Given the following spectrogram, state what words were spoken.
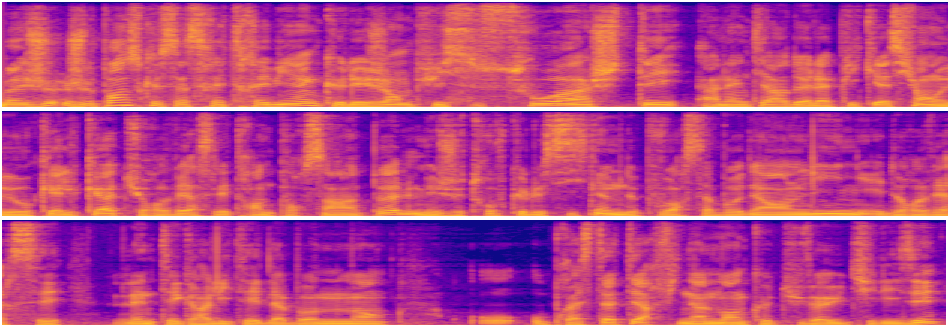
Ben je, je, pense que ça serait très bien que les gens puissent soit acheter à l'intérieur de l'application et auquel cas tu reverses les 30% Apple, mais je trouve que le système de pouvoir s'abonner en ligne et de reverser l'intégralité de l'abonnement au, prestataire finalement que tu vas utiliser,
